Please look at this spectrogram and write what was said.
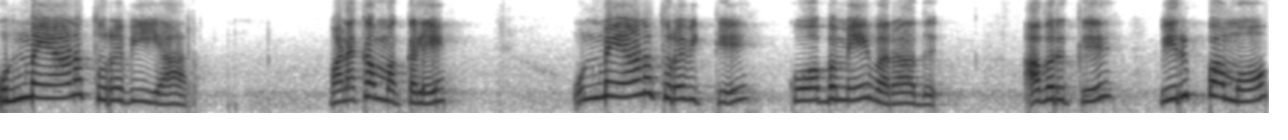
உண்மையான துறவி யார்? வணக்கம் மக்களே. உண்மையான துறவிக்கு கோபமே வராது. அவருக்கு விருப்பமோ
